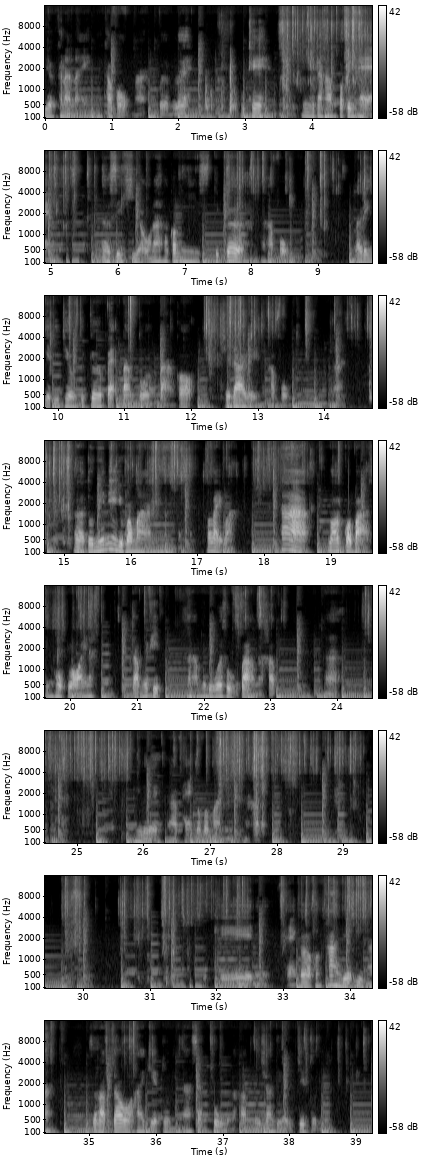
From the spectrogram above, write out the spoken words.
เยอะขนาดไหนนะครับผมอะเปิดเลย โอเค นี่นะครับก็เป็นแผงเออสีเขียวนะ แล้วก็มีสติกเกอร์นะครับผมรายละเอียดดีเทลสติกเกอร์แปะตามตัวต่างๆ ก็ ใช้ได้เลยนะครับผมเออตัวนี้เนี่ยอยู่ประมาณเท่าไหร่วะถ้าร้อยกว่าบาทถึง600นะจำไม่ผิดนะครับไม่รู้ว่าถูกหรือเปล่านะครับอ่านี่เลยนะครับแผงก็ประมาณนี้นะครับโอเคนี่แผงก็ค่อนข้างเยอะอีกนะสำหรับเจ้าไฮเกตตัวนี้นะแซมทูนะครับเวอร์ชันดีออริจินตัวนี้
